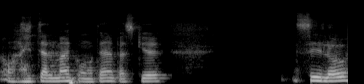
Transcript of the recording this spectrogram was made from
on est tellement content parce que c'est là.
